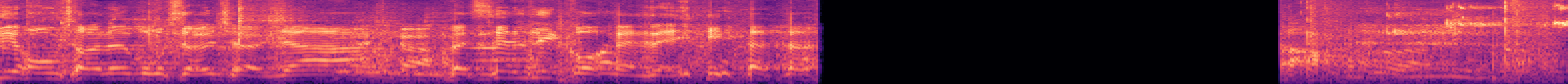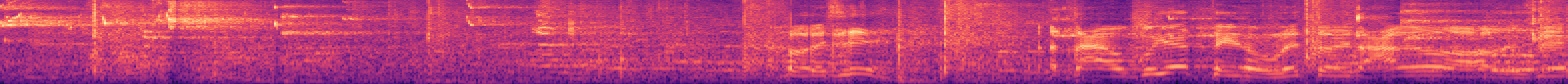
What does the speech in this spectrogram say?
斯好彩你冇上場咋，咪先呢個係你啊！係咪先？大牛哥一定同你對打噶嘛，係咪先？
